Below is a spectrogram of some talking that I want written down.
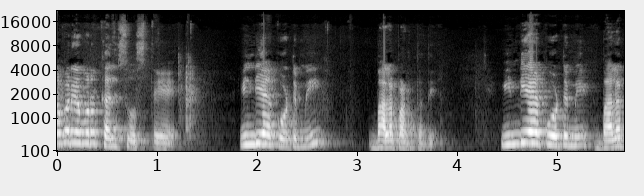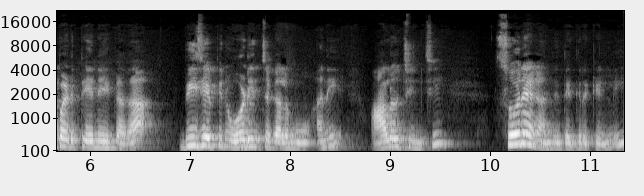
ఎవరెవరు కలిసి వస్తే ఇండియా కూటమి బలపడుతుంది. ఇండియా కూటమి బలపడితేనే కదా బీజేపీని ఓడించగలము అని ఆలోచించి సోనియా గాంధీ దగ్గరికి వెళ్ళి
